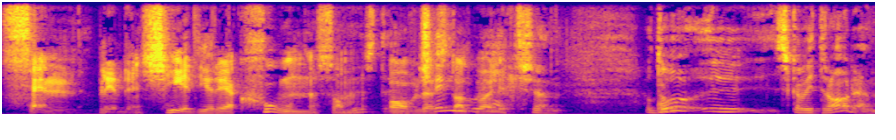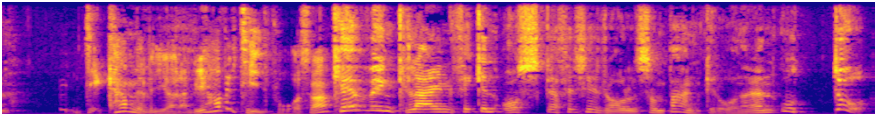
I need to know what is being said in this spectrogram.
Sen blev det en kedjereaktion som avlöste allt möjligt. reaction. Och då eh, ska vi dra den. Det kan vi väl göra? Vi har väl tid på oss, va? Kevin Kline fick en Oscar för sin roll som bankrånaren Otto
